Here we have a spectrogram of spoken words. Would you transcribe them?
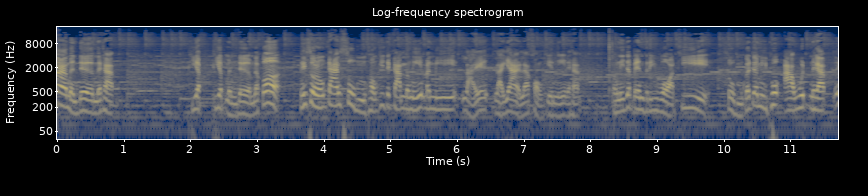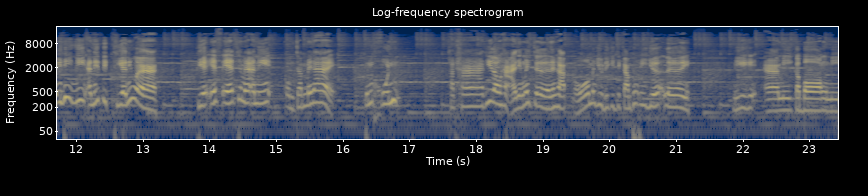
มาเหมือนเดิมนะครับเทียบเทียบเหมือนเดิม แล้วก็ในส่วนของการสุ่มของกิจกรรมตรงนี้มันมีหลายหลายอย่างแล้วของเกมนี้นะครับ ตรงนี้จะเป็นรีวอร์ดที่ สุ่มก็จะมีพวกอาวุธนะครับเอ้ยนี่อันนี้ติดเทียนี่หว่าเทียร์ SS ใช่ไหมอันนี้ผมจำไม่ได้ คุ้นๆคาถาที่เราหายังไม่เจอนะครับโอ้มันอยู่ในกิจกรรมพวกนี้เยอะเลย มีอ่ามีกระบองมี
